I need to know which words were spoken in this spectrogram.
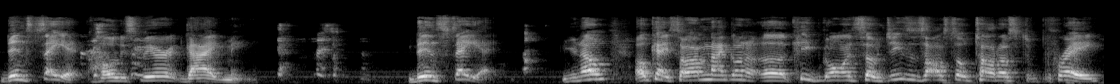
then say it. Holy Spirit, guide me. Then say it. You know? Okay, so I'm not going to uh, keep going. So Jesus also taught us to pray.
